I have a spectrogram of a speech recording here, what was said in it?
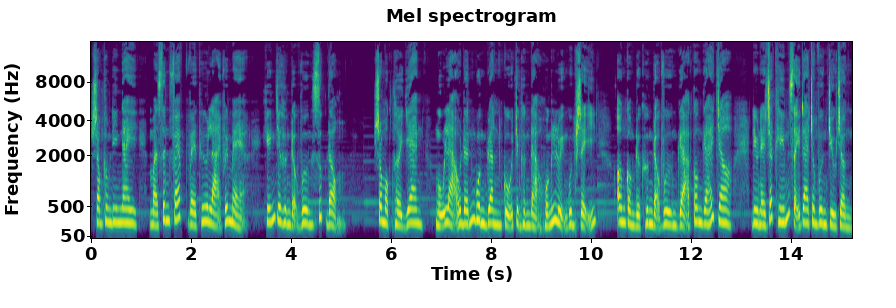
song không đi ngay mà xin phép về thư lại với mẹ, khiến cho Hưng Đạo Vương xúc động. Sau một thời gian, ngũ lão đến quân doanh của Trần Hưng Đạo huấn luyện quân sĩ, ông còn được Hưng Đạo Vương gả con gái cho. Điều này rất hiếm xảy ra trong vương triều Trần.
